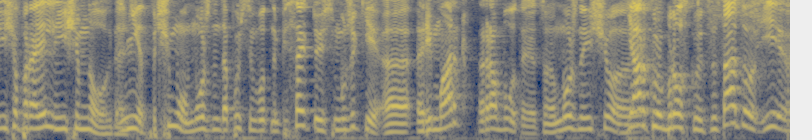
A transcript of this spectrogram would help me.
еще параллельно ищем новых дальше? Нет, почему? Можно, допустим, вот написать, то есть, мужики, э, ремарк работает, можно еще... Яркую броскую цитату и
